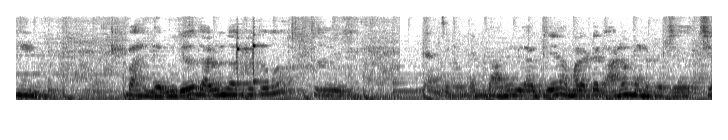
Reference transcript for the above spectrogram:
হুম। বাহ লেবু দিয়েও দারুণ লাগবে তো। দারুণ লাগছে। আমার একটা গানও মনে পড়ছে যাচ্ছে।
